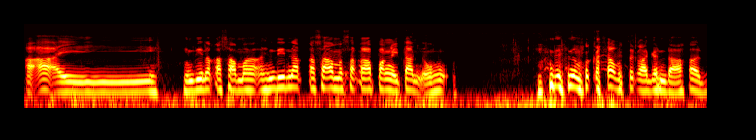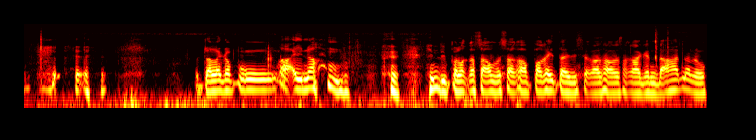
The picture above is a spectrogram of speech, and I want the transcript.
Ah, ah, ay hindi nakasama, hindi nakasama sa kapangitan, oh. Hindi naman kasama sa kagandahan. Talaga pong kainam. hindi pala kasama sa kapakitan, hindi kasama sa kagandahan. Ano?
